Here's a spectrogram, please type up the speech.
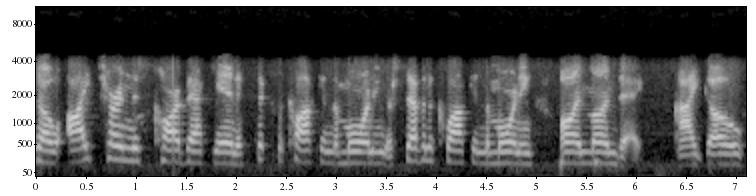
So I turn this car back in at 6 o'clock in the morning or 7 o'clock in the morning on Monday. I go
